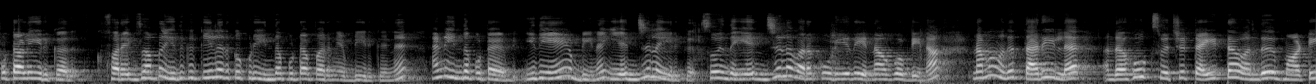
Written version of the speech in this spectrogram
புட்டாலையும் இருக்காது. ஃபார் எக்ஸாம்பிள் இதுக்கு கீழே இருக்கக்கூடிய இந்த புட்டா பாருங்கள் எப்படி இருக்குன்னு. அண்ட் இந்த புட்டா எப்படி இது ஏன் அப்படின்னா எஜ்ஜில் இருக்குது ஸோ இந்த எஜ்ஜில் வரக்கூடியது என்ன ஆகும் அப்படின்னா நம்ம வந்து தறியில் அந்த ஹூக்ஸ் வச்சு டைட்டாக வந்து மாட்டி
